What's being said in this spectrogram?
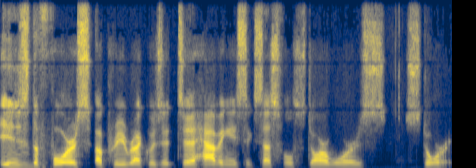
Is the Force a prerequisite to having a successful Star Wars story?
